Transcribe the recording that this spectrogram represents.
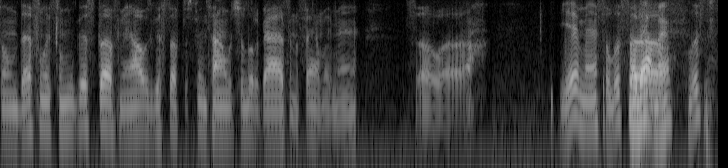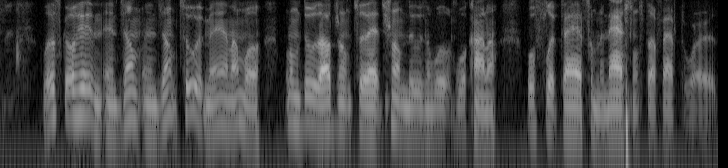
some definitely some good stuff, man. Always good stuff to spend time with your little guys and the family, man. So uh yeah, man. So let's no uh, man. let's let's go ahead and, and jump and jump to it, man. I'm a what I'm gonna do is I'll jump to that Trump news and we'll we'll kind of we'll flip to add some of the national stuff afterwards.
